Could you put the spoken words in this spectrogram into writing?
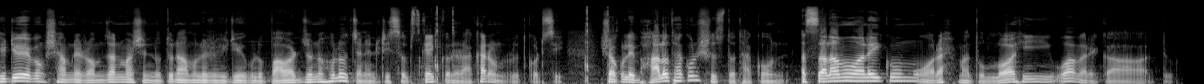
ভিডিও এবং সামনে রমজান মাসের নতুন আমলের ভিডিওগুলো পাওয়ার জন্য হলেও চ্যানেলটি সাবস্ক্রাইব করে রাখার অনুরোধ করছি। সকলে ভালো থাকুন, সুস্থ থাকুন। আসসালামু আলাইকুম ওরহমতুল্লাহি ওয়াবারকাতু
